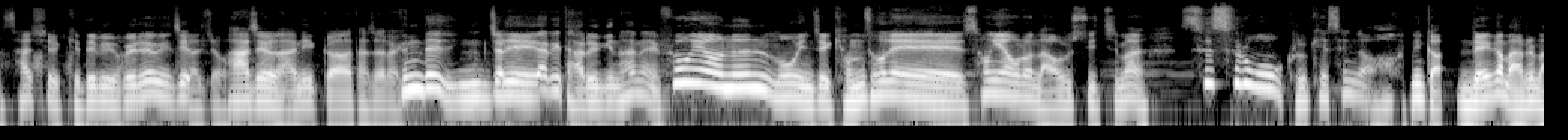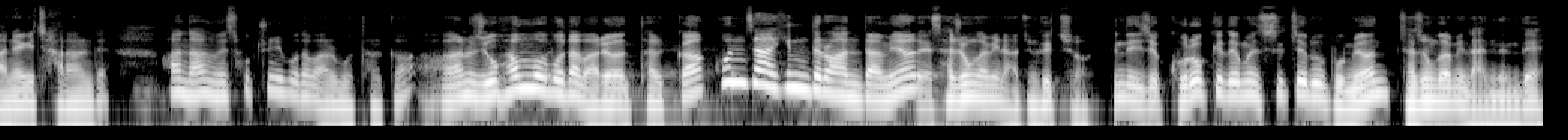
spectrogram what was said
사실 그들이 왜냐면 이제 잘하죠. 다 제가 아니까 다 잘하고 근데 이제 색깔이 다르긴 하네. 표현은 뭐 이제 겸손의 성향으로 나올 수 있지만 스스로 그렇게 생각, 어, 그러니까 내가 말을 만약에 잘하는데 아, 나는 왜 석준이보다 말을 못할까? 나는 지금 현무보다 말을 못할까? 혼자 힘들어 한다면 네. 자존감이 낮아요. 그렇죠. 근데 이제 그렇게 되면 실제로 보면 자존감이 낮는데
